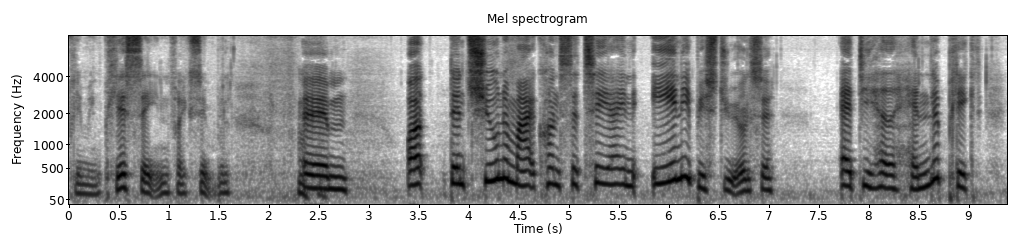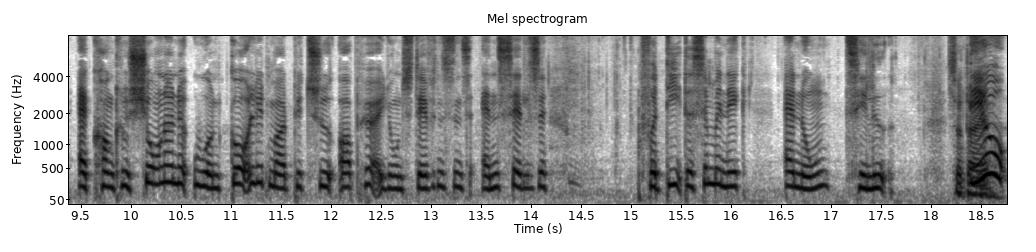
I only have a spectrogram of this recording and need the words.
Flemming Plæs-sagen for eksempel. øhm, og den 20. maj konstaterer en enig bestyrelse, at de havde handlepligt, at konklusionerne uundgåeligt måtte betyde ophør af Jon Steffensens ansættelse, fordi der simpelthen ikke er nogen tillid. Så der Det er, jo,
